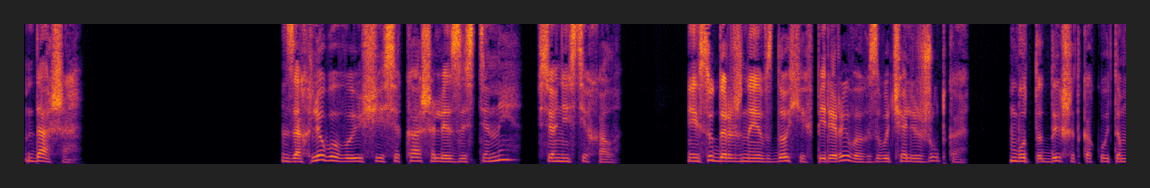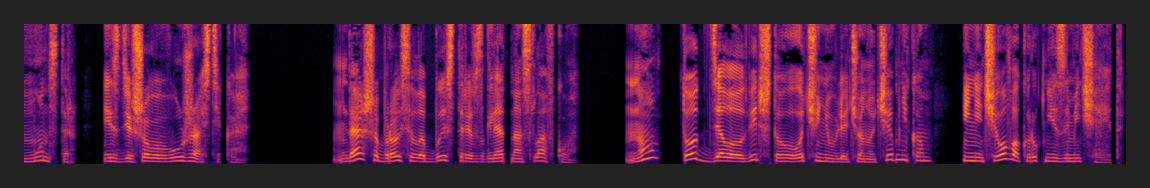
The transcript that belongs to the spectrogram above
Даша. Захлебывающийся кашель из-за стены все не стихал. И судорожные вздохи в перерывах звучали жутко, будто дышит какой-то монстр из дешевого ужастика. Даша бросила быстрый взгляд на Славку, но тот делал вид, что очень увлечен учебником и ничего вокруг не замечает.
